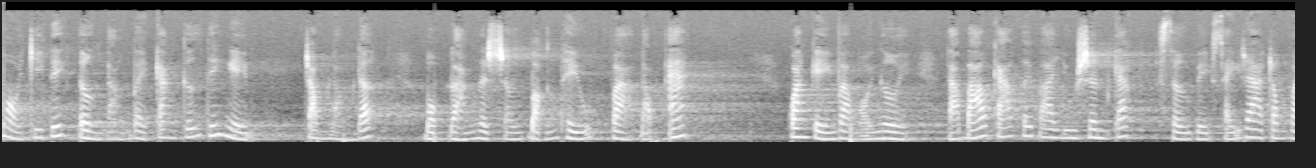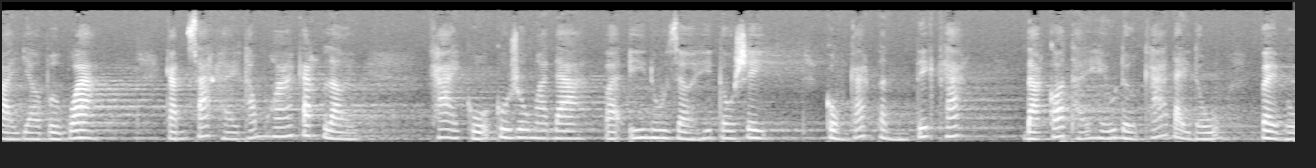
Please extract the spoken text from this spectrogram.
mọi chi tiết tường tận về căn cứ thí nghiệm. Trong lòng đất, Một đoạn lịch sử bẩn thỉu và độc ác. Quan kiện và mọi người đã báo cáo với ba du sinh các sự việc xảy ra trong vài giờ vừa qua. Cảnh sát hệ thống hóa các lời khai của Kurumada và Inuzer Hitoshi cùng các tình tiết khác đã có thể hiểu được khá đầy đủ về vụ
